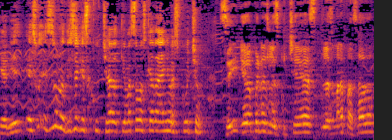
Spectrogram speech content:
que había- eso, esa es una noticia que he escuchado, que más o menos cada año escucho. Sí, yo apenas la escuché la semana pasada.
